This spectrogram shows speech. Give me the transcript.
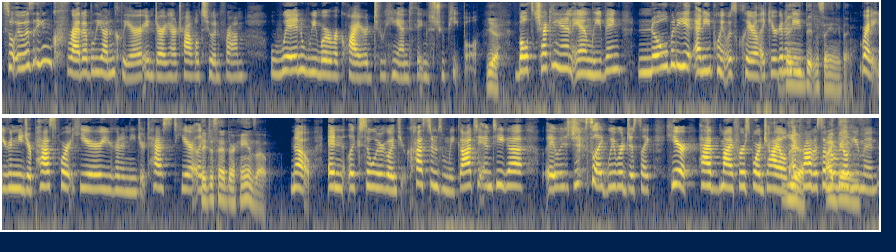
So it was incredibly unclear in during our travel to and from when we were required to hand things to people. Yeah, Both checking in and leaving, nobody at any point was clear. Like you're gonna they need didn't say anything. right, you're gonna need your passport here. You're gonna need your test here. Like They just had their hands out. No. And like so we were going through customs when we got to Antigua. It was just like we were just like, here, have my firstborn child. I promise I'm I a real gave- human.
